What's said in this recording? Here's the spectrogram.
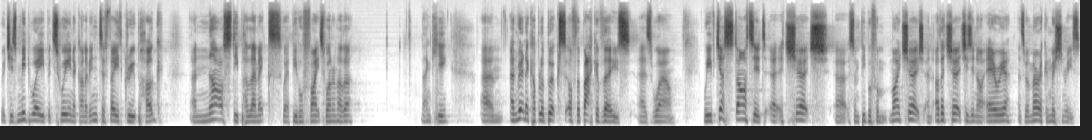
which is midway between a kind of interfaith group hug and nasty polemics where people fight one another. Thank you. Um, and written a couple of books off the back of those as well. We've just started a church, uh, some people from my church and other churches in our area, and some American missionaries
